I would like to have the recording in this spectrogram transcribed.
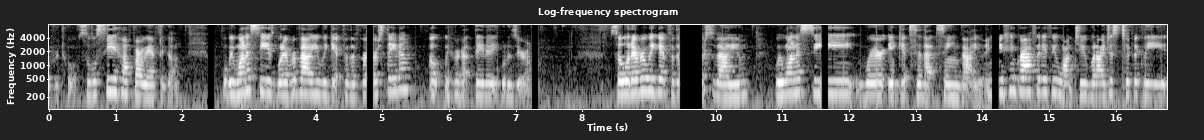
over 12. So we'll see how far we have to go. What we want to see is whatever value we get for the first theta. Oh, we forgot theta equal to 0. So whatever we get for the first value, we want to see where it gets to that same value. And you can graph it if you want to, but I just typically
